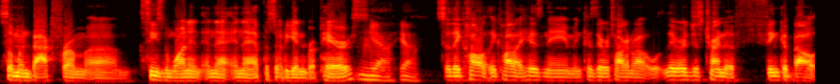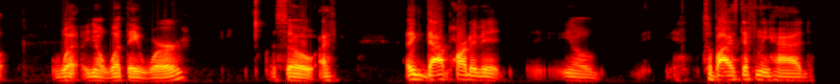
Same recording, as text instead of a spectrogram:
someone back from um, season one in, in that in that episode again repairs. yeah yeah So they call they call out his name, and because they were talking about they were just trying to think about what you know what they were. So I, I think that part of it, you know, Tobias definitely had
